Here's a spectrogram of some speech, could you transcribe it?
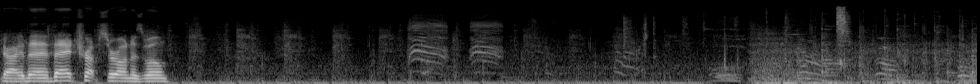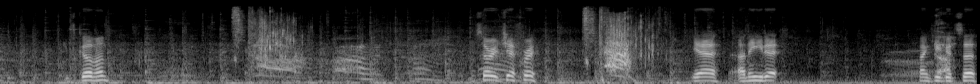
Right, their, their traps are on as well. Coming. Sorry, Jeffrey. Yeah, I need it. Thank you, good sir.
